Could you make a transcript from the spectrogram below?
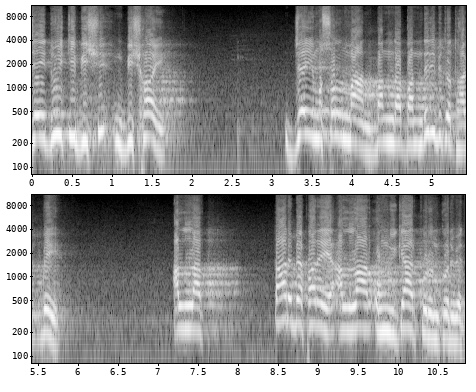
যে দুইটি বিষয় যেই মুসলমান বান্দা বান্দির ভিতর থাকবে, আল্লাহ তার ব্যাপারে আল্লাহর অঙ্গীকার পূরণ করবেন।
